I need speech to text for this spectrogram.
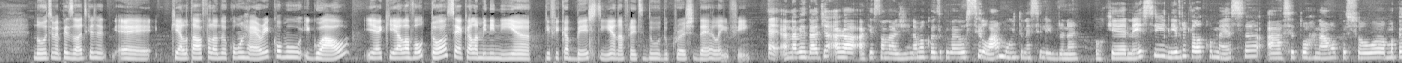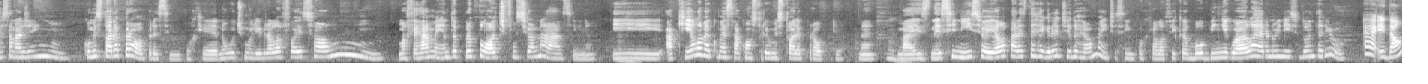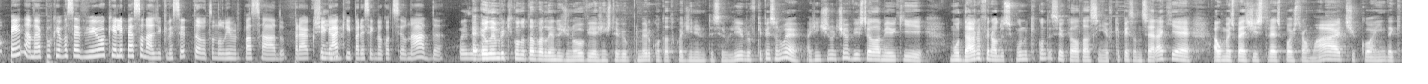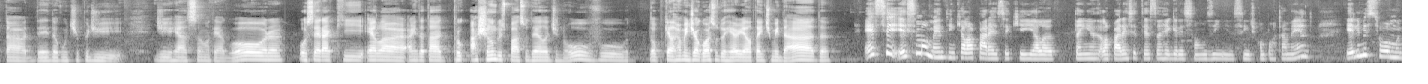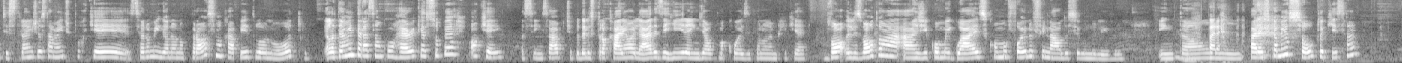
No último episódio que, a gente, é, que ela tava falando com o Harry como igual, e aqui ela voltou a ser aquela menininha que fica bestinha na frente do, do crush dela, enfim. É, na verdade, a, a questão da Gina é uma coisa que vai oscilar muito nesse livro, né? Porque é nesse livro que ela começa a se tornar uma pessoa, uma personagem com uma história própria, assim. Porque no último livro ela foi só um, uma ferramenta pro plot funcionar, assim, né? E aqui ela vai começar a construir uma história própria, né? Uhum. Mas nesse início aí ela parece ter regredido realmente, assim, porque ela fica bobinha igual ela era no início do anterior. É, e dá uma pena, né? Porque você viu aquele personagem crescer tanto no livro passado pra chegar Sim. aqui e parecer que não aconteceu nada. Pois é. É, Eu lembro que quando eu tava lendo de novo e a gente teve o primeiro contato com a Ginny no terceiro livro, eu fiquei pensando, ué, a gente não tinha visto ela meio que mudar no final do segundo, o que aconteceu que ela tá assim? Eu fiquei pensando, será que é alguma espécie de estresse pós-traumático, ainda que tá dando algum tipo de, de reação até agora? Ou será que ela ainda tá achando o espaço dela de novo? Ou porque ela realmente já gosta do Harry e ela tá intimidada? Esse, esse momento em que ela aparece aqui e ela tem, ela parece ter essa regressãozinha assim de comportamento, ele me soa muito estranho justamente porque, se eu não me engano, no próximo capítulo ou no outro, ela tem uma interação com o Harry que é super ok, assim, sabe? Tipo, deles trocarem olhares e rirem de alguma coisa que eu não lembro o que, que é. Vol- eles voltam a, a agir como iguais, como foi no final do segundo livro. Então, Pare- parece que é meio solto aqui, sabe?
